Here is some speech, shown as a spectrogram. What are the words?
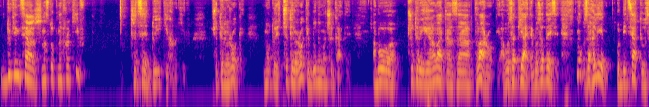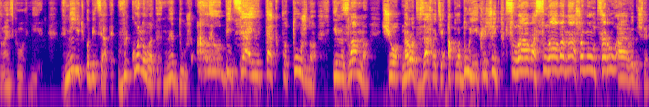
До кінця ж наступних років? Чи це до яких років? 4 роки. Ну, тобто 4 роки будемо чекати. Або 4 гігавата за 2 роки, або за 5, або за 10. Ну, взагалі, обіцяти у Зеленського вміють. Вміють обіцяти, виконувати не дуже, але обіцяють так потужно і незламно, що народ в захваті аплодує і кричить: Слава, слава нашому цару! А вибачте,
